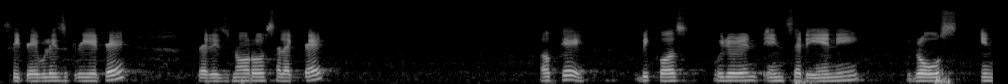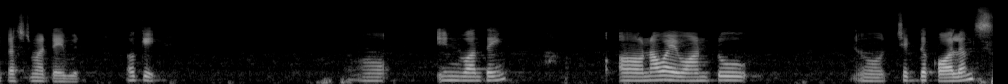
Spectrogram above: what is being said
See table is created. There is no row selected. Okay, because we didn't insert any rows in customer table. Okay. Uh, in one thing, uh, now I want to uh, check the columns.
